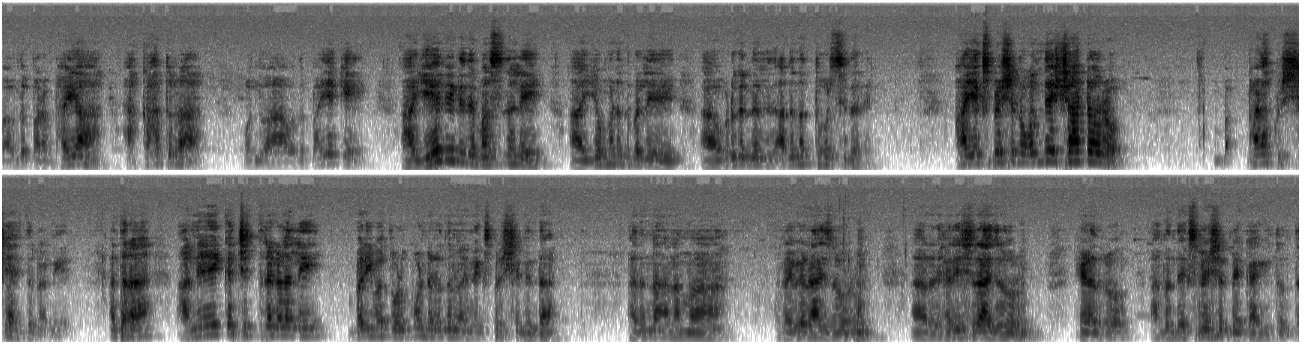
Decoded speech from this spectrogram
ಒಂದು ಪರ ಭಯ, ಆ ಕಾತುರ, ಒಂದು ಆ, ಒಂದು ಬಯಕೆ, ಆ ಏನೇನಿದೆ ಮನಸ್ಸಿನಲ್ಲಿ ಆ ಯೌವನದ ಬಳಿ ಆ ಹುಡುಗನಲ್ಲಿ ಅದನ್ನ ತೋರಿಸಿದ್ದಾರೆ. ಆ ಎಕ್ಸ್ಪ್ರೆಷನ್ ಒಂದೇ ಶಾಟ್ ಅವರು. ಬಹಳ ಖುಷಿ ಆಯಿತು ನನಗೆ. ಅಂತರ ಅನೇಕ ಚಿತ್ರಗಳಲ್ಲಿ ಬರೀ ಇವತ್ತು ಉಳ್ಕೊಂಡಿರೋದು ನನ್ನ ಎಕ್ಸ್ಪ್ರೆಷನ್ನಿಂದ ಅದನ್ನು ನಮ್ಮ ರವಿರಾಜ್ರವರು ಹರೀಶ್ ರಾಜ್ರವರು ಹೇಳಿದ್ರು. ಅದೊಂದು ಎಕ್ಸ್ಪ್ರೆಷನ್ ಬೇಕಾಗಿತ್ತು ಅಂತ.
